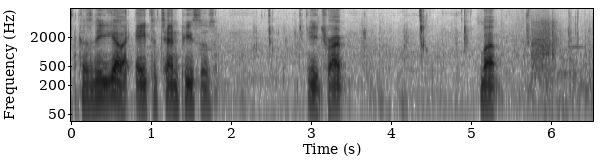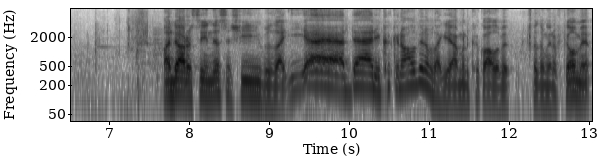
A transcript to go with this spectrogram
because you get like eight to ten pieces each, right? But my daughter seen this and she was like, yeah, dad, you're cooking all of it? I was like, yeah, I'm going to cook all of it because I'm going to film it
